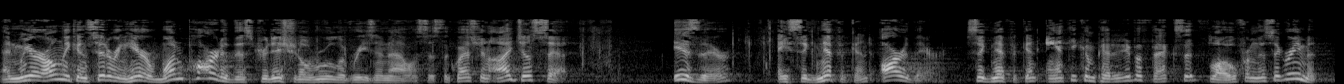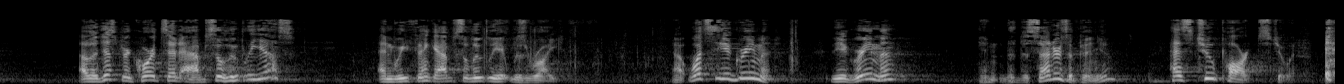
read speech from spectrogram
And we are only considering here one part of this traditional rule of reason analysis. The question I just said, is there a significant, are there significant anti-competitive effects that flow from this agreement? Now the district court said absolutely yes. And we think absolutely it was right. Now what's the agreement? The agreement, in the dissenter's opinion, has two parts to it.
